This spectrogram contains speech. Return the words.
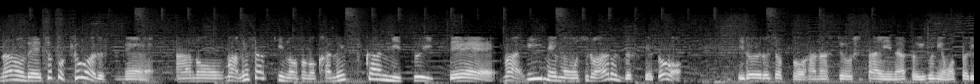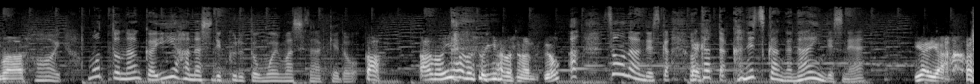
なので、ちょっと今日はですね、あの、まあ、目先のその加熱感について、まあ、いい面ももちろんあるんですけど、いろいろちょっとお話をしたいなというふうに思っております。はい。もっとなんかいい話で来ると思いましたけど。あ、あの、いい話はいい話なんですよ。あ、そうなんですか。分かった。加熱感がないんですね。いやいや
